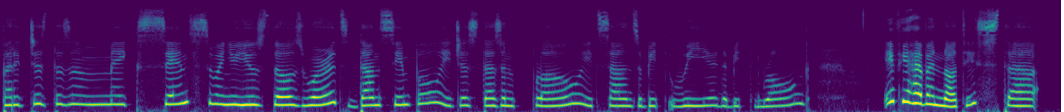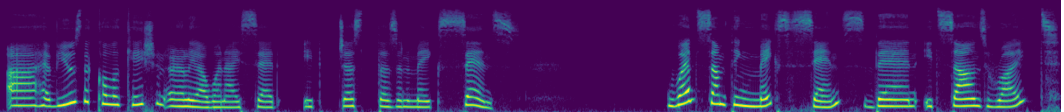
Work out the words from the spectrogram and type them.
but it just doesn't make sense when you use those words. Simple, it just doesn't flow. It sounds a bit weird, a bit wrong. If you haven't noticed, uh, I have used the collocation earlier when I said it just doesn't make sense. When something makes sense, then it sounds right,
